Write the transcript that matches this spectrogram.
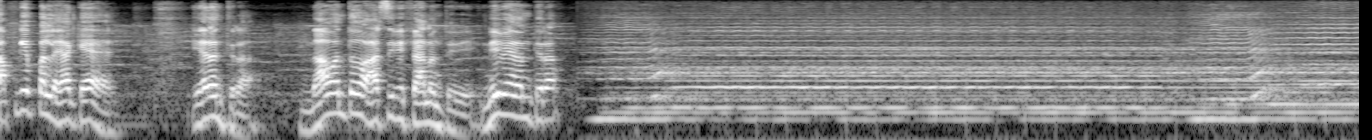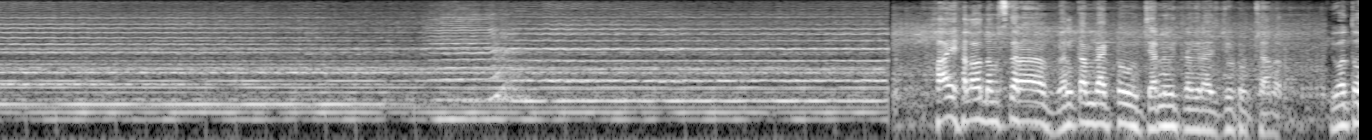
ಕಪ್ ಗಿಪ್ಪಲ್ಲ ಯಾಕೆ? ಏನಂತೀರ? ನಾವಂತೂ ಆರ್ ಸಿ ಬಿ ಫ್ಯಾನ್ ಅಂತೀವಿ. ನೀವೇನಂತೀರಾ? ಹಾಯ್ ಹಲೋ ನಮಸ್ಕಾರ. Welcome back to journey with Raviraj YouTube channel ಇವತ್ತು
